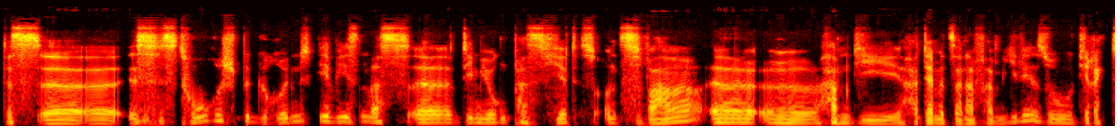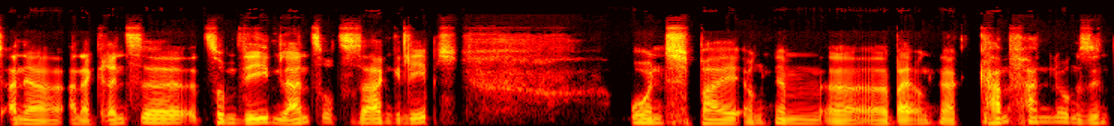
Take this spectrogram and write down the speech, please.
Das äh, ist historisch begründet gewesen, was äh, dem Jungen passiert ist. Und zwar äh, äh, haben die, hat er mit seiner Familie so direkt an der, an der Grenze zum wilden Land sozusagen gelebt. Und bei irgendeinem, äh, bei irgendeiner Kampfhandlung sind,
